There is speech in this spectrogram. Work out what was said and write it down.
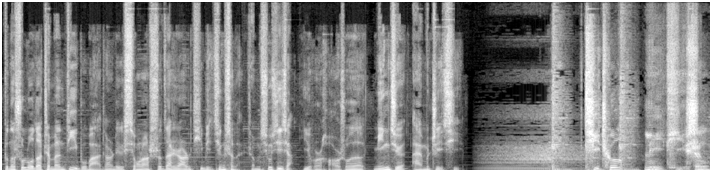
不能说落到这般地步吧，当然这个销量实在是让人提不起精神来。让我们休息一下，一会儿好好说的名爵 MG7。汽车立体声，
